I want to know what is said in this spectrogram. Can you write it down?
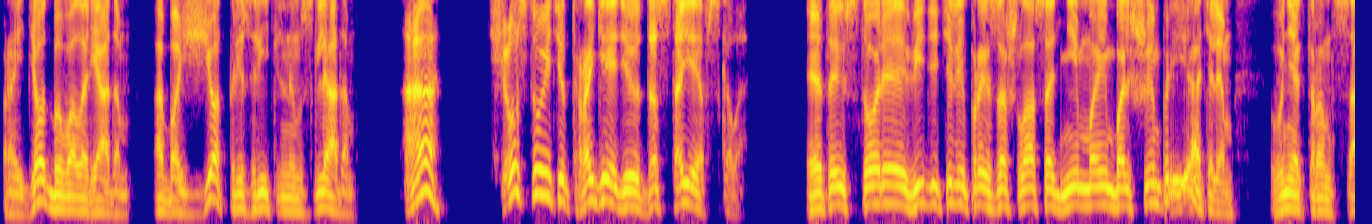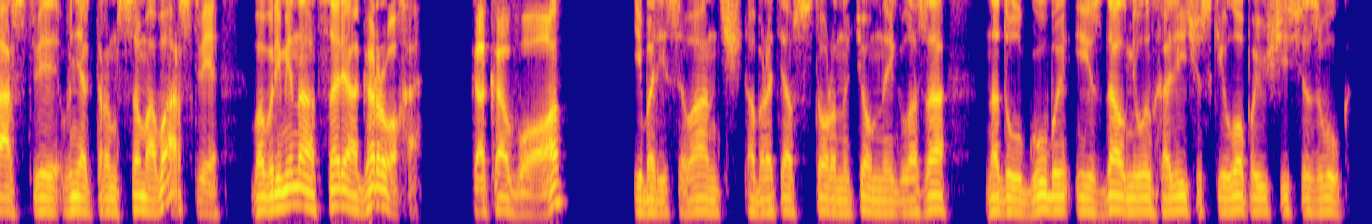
Пройдет, бывало, рядом, обожжет презрительным взглядом. «А? Чувствуете трагедию Достоевского?» Эта история, видите ли, произошла с одним моим большим приятелем в некотором царстве, в некотором самоварстве во времена царя Гороха. Каково? И Борис Иванович, обратя в сторону темные глаза, надул губы и издал меланхолический лопающийся звук.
